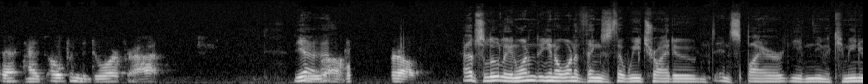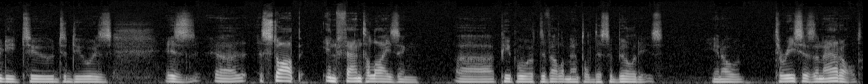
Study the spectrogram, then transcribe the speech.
that has opened the door for us. Yeah. To, world. Absolutely, and one you know one of the things that we try to inspire even the community to to do is is uh, stop infantilizing uh, people with developmental disabilities. You know, Teresa's an adult.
